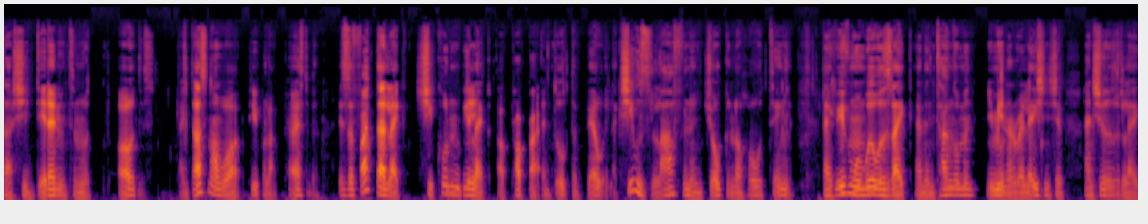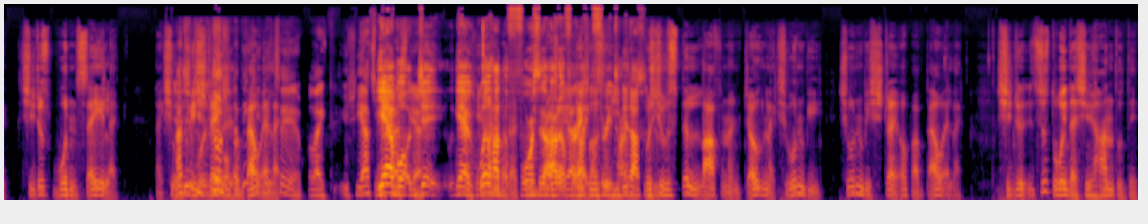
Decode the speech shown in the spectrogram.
that she did anything with August. Like that's not what people are pressed about. It's the fact that like she couldn't be like a proper adult to about it. Like she was laughing and joking the whole thing. Like even when Will was like an entanglement, you mean a relationship, and she was like she just wouldn't say like like she Yeah, wouldn't she be wouldn't straight say up it. about he it. Like say it, but like she had to. be Yeah, pressed, but Jay, yeah, Yeah, Will had to force it out of her like three what he did times. but she was still laughing and joking. Like she wouldn't be she wouldn't be straight up about it. Like she just, it's just the way that she handled it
